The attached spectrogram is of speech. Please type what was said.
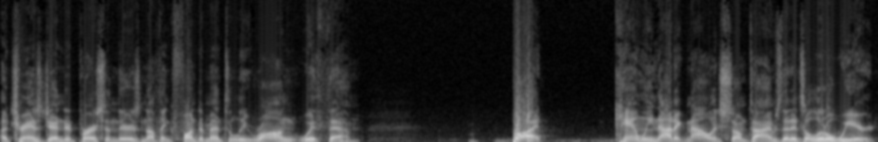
a transgendered person, there's nothing fundamentally wrong with them. But can we not acknowledge sometimes that it's a little weird?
